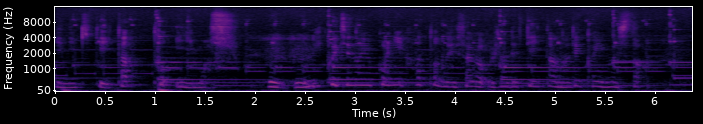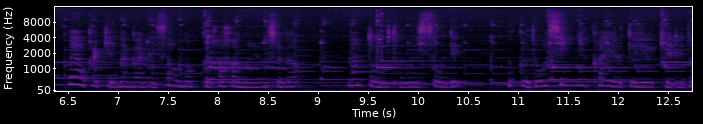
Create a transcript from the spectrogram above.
げに来ていたと言いますうんおみくじの横に鳩の餌が売られていたので買いました声をかけながら餌をまく母の様子がなんとも楽しそうでよく童心に帰るというけれど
